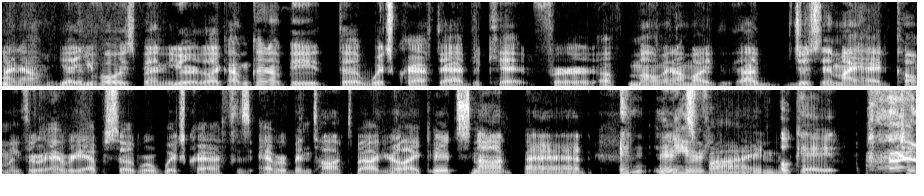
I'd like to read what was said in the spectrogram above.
I know. Yeah, you've always been. You're like I'm gonna be the witchcraft advocate for a moment. I'm like I'm just in my head combing through every episode where witchcraft has ever been talked about. And you're like, it's not bad. And, and It's here, fine. okay, to,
